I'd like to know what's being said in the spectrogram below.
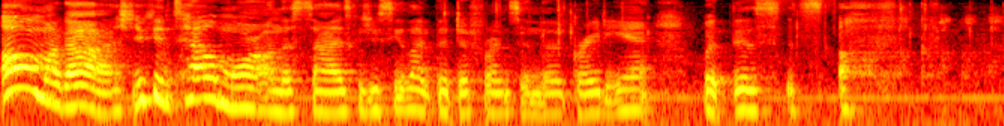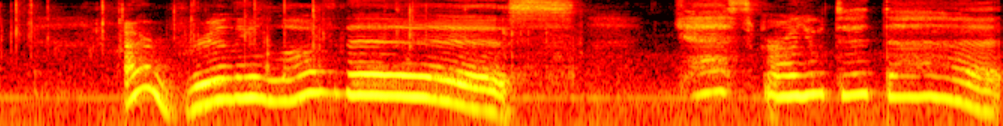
Oh my gosh, you can tell more on the sides because you see like the difference in the gradient. But this, it's, oh, fuck, fuck, fuck, fuck. I really love this. Yes, girl, you did that.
